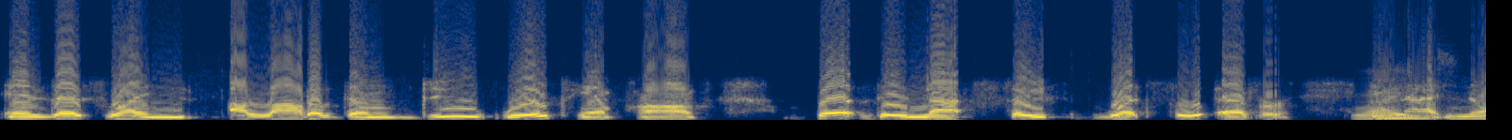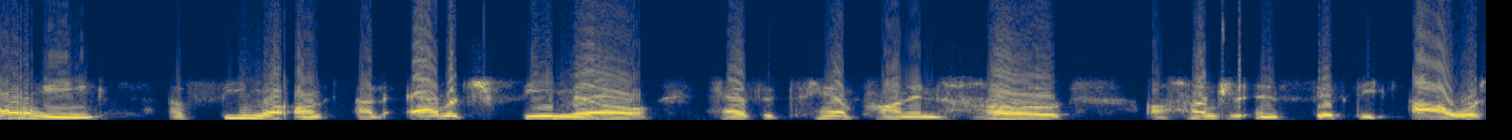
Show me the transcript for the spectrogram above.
and that's why a lot of them do wear tampons, but they're not safe whatsoever. Right. And not knowing a female, on an average female, has a tampon in her 150 hours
